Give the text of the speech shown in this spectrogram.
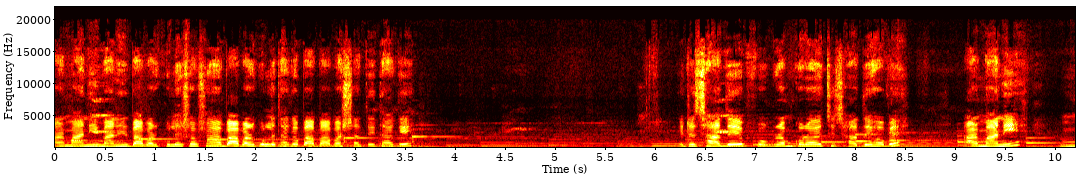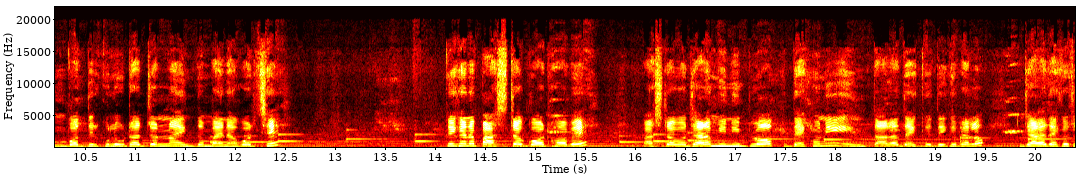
আর মানি, মানির বাবার কোলে সবসময় বাবার কোলে থাকে বা বাবার সাথেই থাকে। এটা ছাদে প্রোগ্রাম করা হয়েছে, ছাদে হবে। আর মানি বদ্দির কুলে ওঠার জন্য একদম বায়না করছে। তো এখানে পাঁচটা গট হবে। পাঁচটা যারা মিনি ব্লগ দেখো তারা দেখে দেখে ফেলো। যারা দেখেছ,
